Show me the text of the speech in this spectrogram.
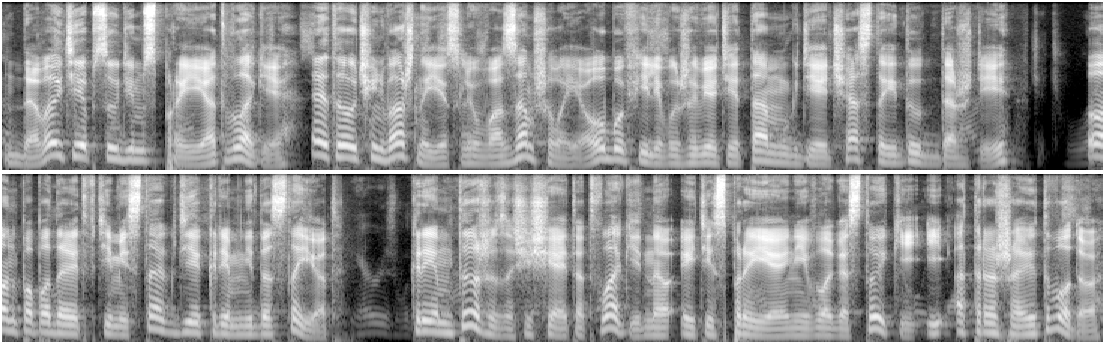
Давайте обсудим спрей от влаги. Это очень важно, если у вас замшевая обувь или вы живете там, где часто идут дожди. Он попадает в те места, где крем не достает. Крем тоже защищает от влаги, но эти спреи они влагостойкие и отражают воду.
